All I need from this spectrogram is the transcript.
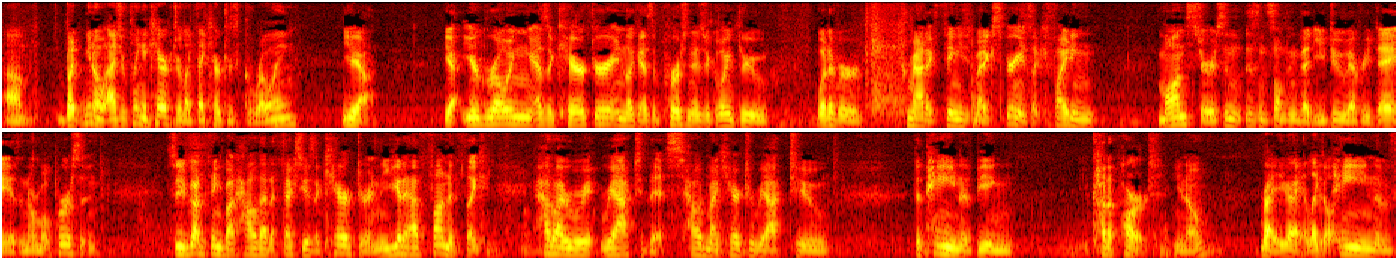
Um, but you know, as you're playing a character, like that character's growing. Yeah. Yeah, you're growing as a character and like as a person as you're going through whatever traumatic things you might experience, like fighting monsters isn't, isn't something that you do every day as a normal person. So you've got to think about how that affects you as a character, and you got to have fun with like, how do I re- react to this? How would my character react to the pain of being cut apart? You know, Right. Right. Like the pain of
